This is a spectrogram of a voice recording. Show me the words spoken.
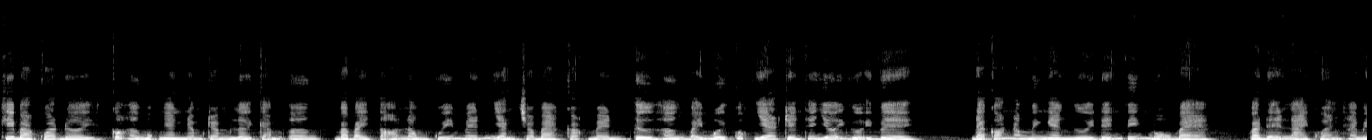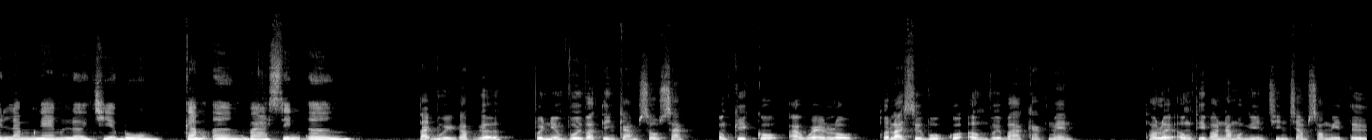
Khi bà qua đời, có hơn 1.500 lời cảm ơn và bày tỏ lòng quý mến dành cho bà Carmen từ hơn 70 quốc gia trên thế giới gửi về. Đã có 50.000 người đến viếng mộ bà và để lại khoảng 25.000 lời chia buồn, cảm ơn và xin ơn. Tại buổi gặp gỡ, với niềm vui và tình cảm sâu sắc, ông Kiko Aguero thuật lại sứ vụ của ông với bà Carmen. Theo lời ông thì vào năm 1964,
